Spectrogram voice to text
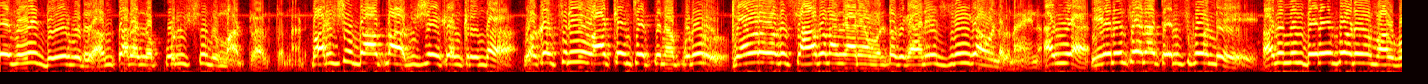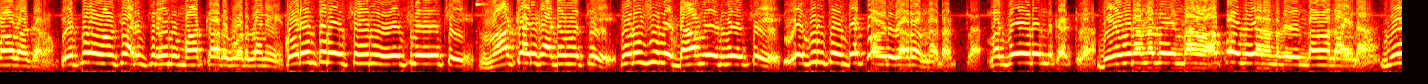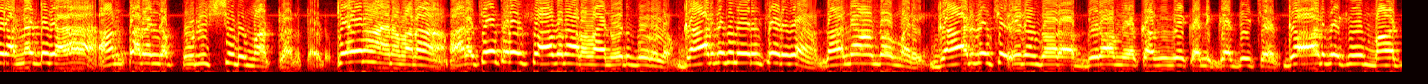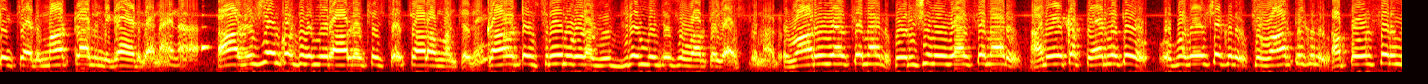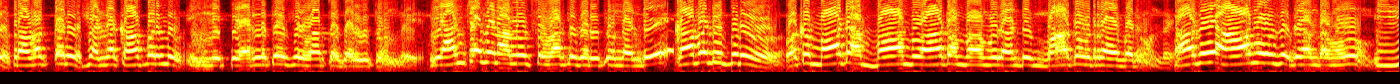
మాట్లాడేది దేవుడు అంతరంగ పురుషుడు మాట్లాడుతున్నాడు. పరిశుద్ధాత్మ అభిషేకం క్రింద ఒక స్త్రీ వాక్యం చెప్పినప్పుడు కేవలం ఒక సాధనంగానే ఉంటది కానీ స్త్రీగా ఉండదు నాయన. అయ్యా ఇక నుంచైనా తెలుసుకోండి. అది మీకు తెలియకపోవడమే మాకు బాధాకరం. ఎప్పుడో ఒకసారి స్త్రీలు మాట్లాడకూడదని కొరింతలో స్త్రీలు వేసి వేసి వాక్యానికి అడ్డం వచ్చి పురుషులు డామినేట్ చేసి ఎగురుతుంటే పౌరు గారు అన్నాడు అట్లా. మరి దేవుడు ఎందుకు అట్లా? దేవుడు అన్నది విందావా పౌరు గారు అన్నది విందావా నాయన? మీరు అన్నట్టుగా అంతరంగ పురుషుడు మాట్లాడతాడు. కేవలం ఆయన మన అరచేతుల సాధనాలు ఆయన నోటి పూరలో గాడిదకు నేర్చాడుగా దాన్నే ఉందో మరి. గాడిద శరీరం ద్వారా బిరాం యొక్క అవివేకాన్ని గద్దించాడు. గాడిదకి మాట ఇచ్చాడు. మాట్లాడింది గాడిద ఆయన ఆ విషయం కొద్దిగా మీరు ఆలోచిస్తే చాలా మంచిది. కాబట్టి స్త్రీలు కూడా విజృంభించి సువార్త చేస్తున్నారు. వారు చేస్తున్నారు. పురుషులు చేస్తున్నారు. అనేక పేర్లతో ఉపదేశకులు సువార్థికులు అపోసరులు ప్రవక్తలు సంఘ కాపరులు ఇన్ని పేర్లతో సువార్త జరుగుతుంది. ఈ అంచె దినాల్లో సువార్త జరుగుతుందండి. కాబట్టి ఇప్పుడు ఒక మాట బాంబు ఆటం బాంబులు అంటే మాట ఒకటి రాయబడి ఉంది. అదే ఆమోజ గ్రంథము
